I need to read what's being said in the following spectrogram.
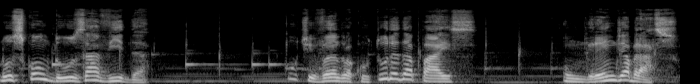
nos conduz à vida cultivando a cultura da paz. Um grande abraço.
